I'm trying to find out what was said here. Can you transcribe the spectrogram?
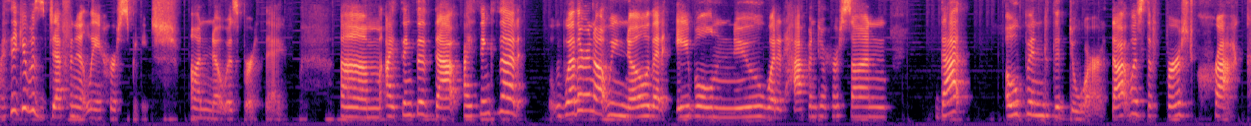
I think it was definitely her speech on Noah's birthday. Um, I think that that I think that whether or not we know that Abel knew what had happened to her son, that opened the door. That was the first crack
